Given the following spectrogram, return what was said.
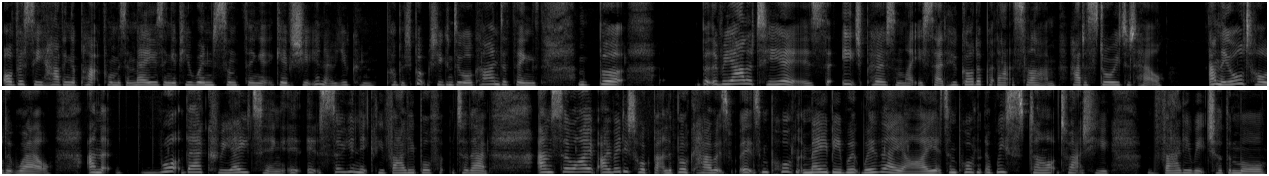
obviously, having a platform is amazing. If you win something, it gives you you know you can publish books, you can do all kinds of things, but but the reality is that each person, like you said, who got up at that slam had a story to tell and they all told it well. And what they're creating it, it's so uniquely valuable for, to them. And so I, I really talk about in the book how it's it's important maybe with, with ai it's important that we start to actually value each other more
